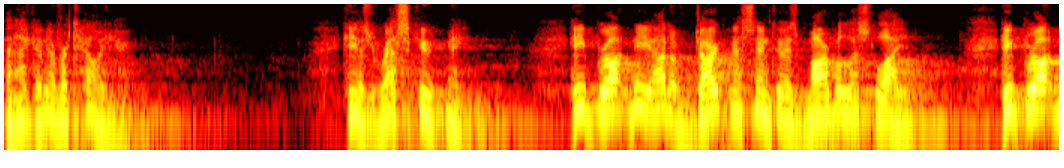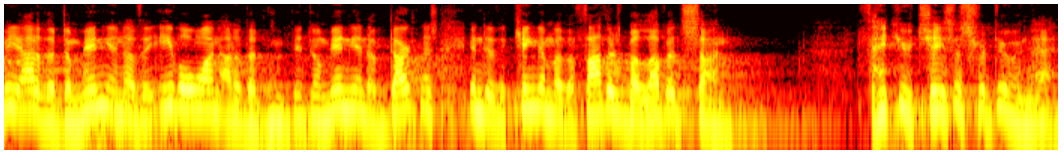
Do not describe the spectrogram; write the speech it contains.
than I could ever tell you. He has rescued me. He brought me out of darkness into his marvelous light. He brought me out of the dominion of the evil one, out of the dominion of darkness, into the kingdom of the Father's beloved Son. Thank you, Jesus, for doing that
